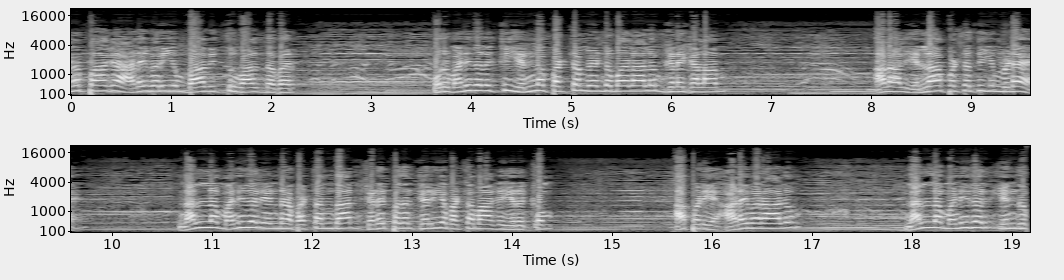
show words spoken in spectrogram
சிறப்பாக அனைவரையும் பாவித்து வாழ்ந்தவர். ஒரு மனிதனுக்கு என்ன பட்டம் வேண்டுமானாலும் கிடைக்கலாம். ஆனால் எல்லா பட்டத்தையும் விட நல்ல மனிதர் என்ற பட்டம்தான் கிடைப்பதற்கரிய பட்டமாக இருக்கும். அப்படி அனைவராலும் நல்ல மனிதர் என்று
